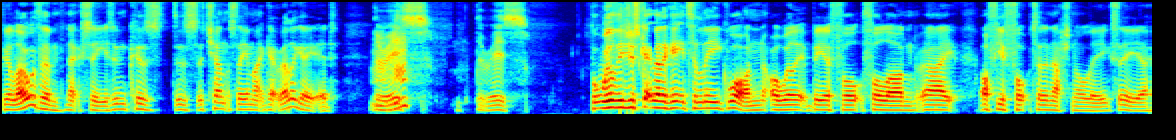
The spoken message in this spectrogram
below them next season because there's a chance they might get relegated. There is, there is. But will they just get relegated to League One, or will it be a full full on right off your fuck to the National League? See ya.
